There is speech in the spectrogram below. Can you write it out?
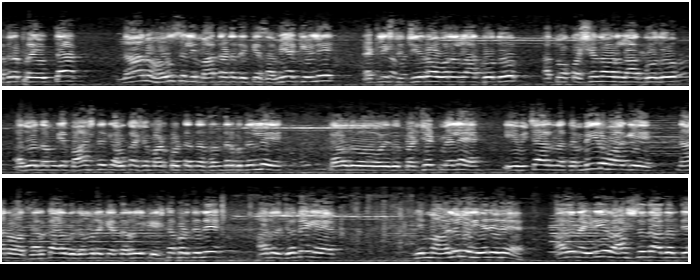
ಅದರ ಪ್ರಯುಕ್ತ ನಾನು ಹೌಸ್ ಅಲ್ಲಿ ಮಾತಾಡೋದಕ್ಕೆ ಸಮಯ ಕೇಳಿ ಅಟ್ಲೀಸ್ಟ್ ಜೀರೋ ಅವರ್ ಅಲ್ಲಿ ಆಗ್ಬೋದು, ಅಥವಾ ಕ್ವಶನ್ ಅವರ್ ಆಗ್ಬೋದು ಅಥವಾ ನಮಗೆ ಭಾಷಣಕ್ಕೆ ಅವಕಾಶ ಮಾಡಿಕೊಟ್ಟಂತ ಸಂದರ್ಭದಲ್ಲಿ ಯಾವುದು ಇದು ಬಡ್ಜೆಟ್ ಮೇಲೆ ಈ ವಿಚಾರನ ಗಂಭೀರವಾಗಿ ನಾನು ಆ ಸರ್ಕಾರದ ಗಮನಕ್ಕೆ ತರಲಿಕ್ಕೆ ಇಷ್ಟಪಡ್ತೀನಿ. ಅದರ ಜೊತೆಗೆ ನಿಮ್ಮ ಅಳಲು ಏನಿದೆ? ಅದನ್ನ ಇಡೀ ಆದಂತೆ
